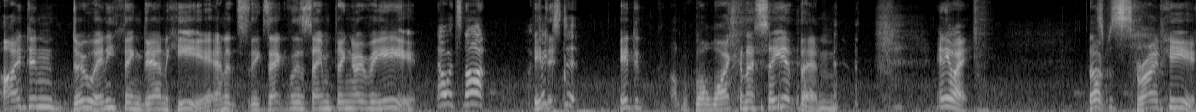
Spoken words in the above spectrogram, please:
I didn't do anything down here, and it's exactly the same thing over here. No, it's not. I It- fixed it. It. Well, why can I see it then? Anyway, Look, it's right here.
